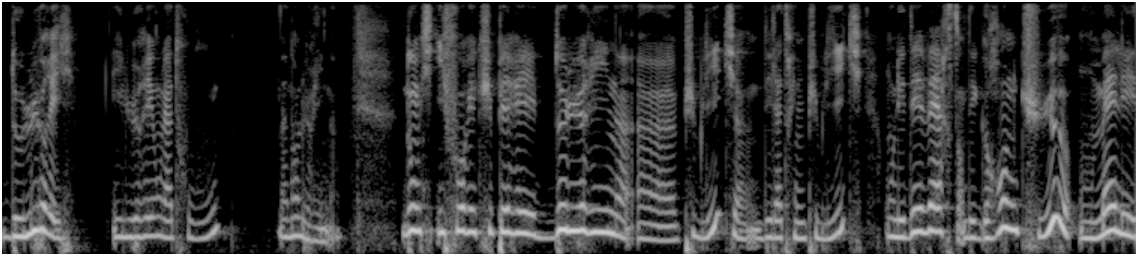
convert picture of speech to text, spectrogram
de l'urée. Et l'urée, on la trouve où? Bah, Dans l'urine. Donc il faut récupérer de l'urine euh, publique, des latrines publiques, on les déverse dans des grandes cuves, on met les,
